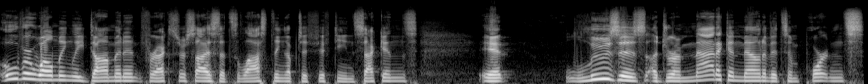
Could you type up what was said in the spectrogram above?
overwhelmingly dominant for exercise that's lasting up to 15 seconds. It loses a dramatic amount of its importance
